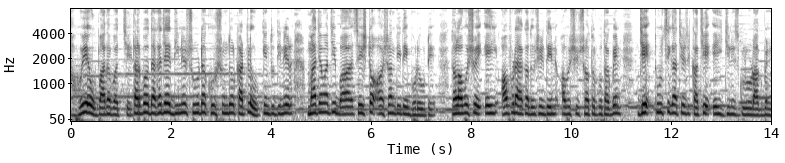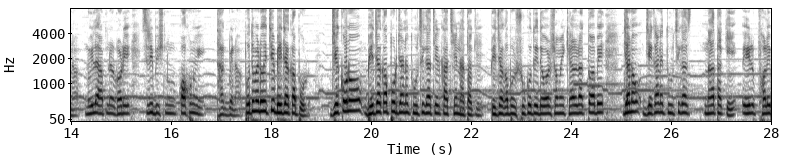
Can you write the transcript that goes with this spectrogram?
হয়েও বাধা পাচ্ছে। তারপর দেখা যায় দিনের শুরুটা খুব সুন্দর কাটলেও কিন্তু দিনের মাঝামাঝি বা শেষটা অশান্তিতে ভরে ওঠে। তাহলে অবশ্যই এই অপরা একাদশীর দিন অবশ্যই সতর্ক থাকবেন যে তুলসী গাছের কাছে এই জিনিসগুলো রাখবেন না। নইলে আপনার ঘরে শ্রী বিষ্ণু কখনোই থাকবে না। প্রথমে রয়েছে ভেজা কাপড়। যে কোনো ভেজা কাপড় যেন তুলসী গাছের কাছে না থাকে। ভেজা কাপড় শুকোতে দেওয়ার সময় খেয়াল রাখতে হবে যেন যেখানে তুলসী গাছ না থাকে, এর ফলে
